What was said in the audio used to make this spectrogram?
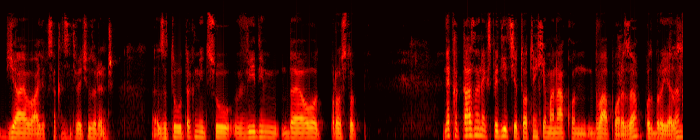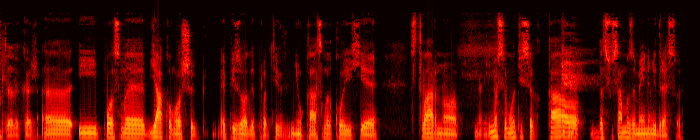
ja, evo, ajde, sad kad sam ti već uzeo reč, za tu utakmicu vidim da je ovo prosto neka kaznena ekspedicija Tottenhama nakon dva poraza, pod broj To 1. sam teo da kažem. Uh, i posle jako loše epizode protiv Newcastle kojih je stvarno, imao sam utisak kao da su samo zamenili dresove.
